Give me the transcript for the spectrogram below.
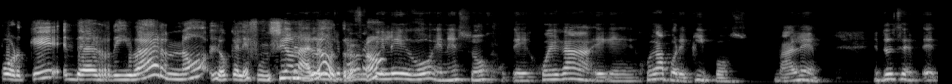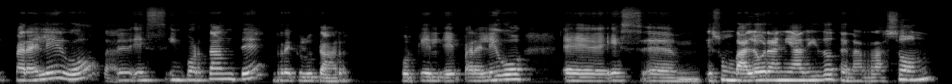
por qué derribar ¿no? lo que le funciona al otro. ¿no? el ego en eso eh, juega, eh, juega por equipos, ¿vale? Entonces, eh, para el ego eh, es importante reclutar, porque eh, para el ego es, em, es un valor añadido tener razón,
